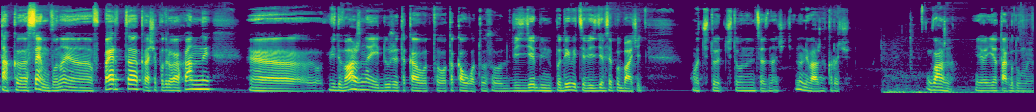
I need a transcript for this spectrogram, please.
Так, е, Сем, вона е, вперта, краща подруга Ханни, е, відважна і дуже така от, от, така от, що везде, блін, подивиться, везде все побачить. От чи то, чи то воно не це значить. Ну, не важно, коротше. Важно, я, я так думаю.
